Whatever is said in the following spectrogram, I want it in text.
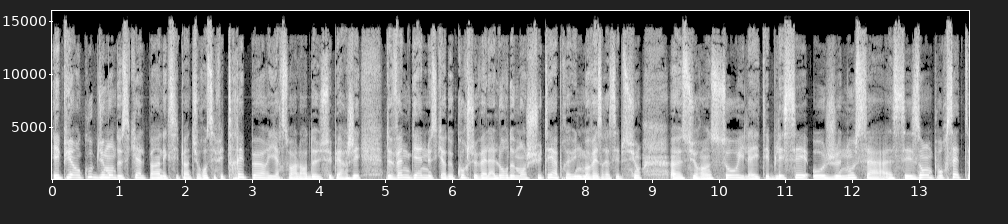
Et puis en Coupe du Monde de ski alpin, Alexis Pinturo s'est fait très peur hier soir lors de Super G de Vengen. Le skieur de Courchevel a lourdement chuté après une mauvaise réception euh, sur un saut. Il a été blessé au genou. Saison pour cette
